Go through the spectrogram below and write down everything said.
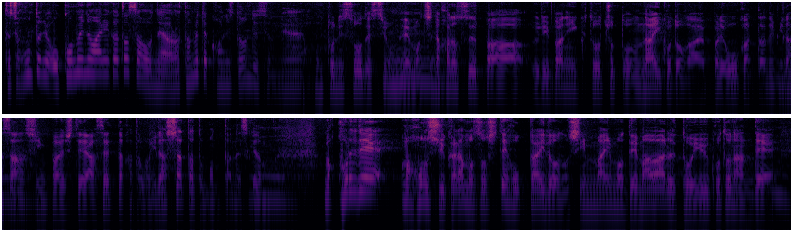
私本当にお米のありがたさをね改めて感じたんですよね。本当にそうですよね、うん、街中のスーパー売り場に行くとちょっとないことがやっぱり多かったんで皆さん心配して焦った方もいらっしゃったと思ったんですけども、うん、まあ、これで、まあ、本州からもそして北海道の新米も出回るということなんで、うん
